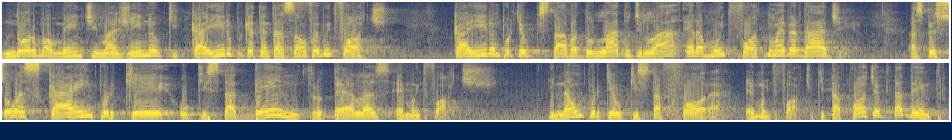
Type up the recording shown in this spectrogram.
normalmente imaginam que caíram porque a tentação foi muito forte. Caíram porque o que estava do lado de lá era muito forte. Não é verdade. As pessoas caem porque o que está dentro delas é muito forte. E não porque o que está fora é muito forte. O que está forte é o que está dentro.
